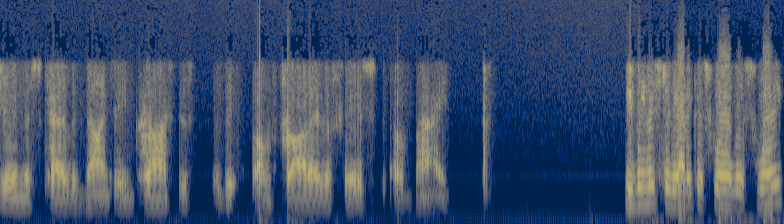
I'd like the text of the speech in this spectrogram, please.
during this COVID 19 crisis on Friday, the 1st of May. You've been listening to the Anarchist World this week.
